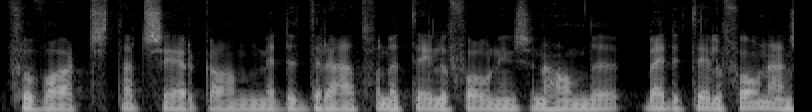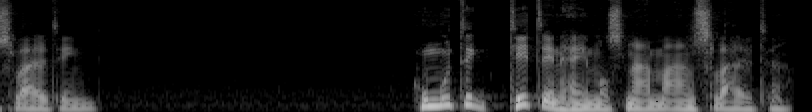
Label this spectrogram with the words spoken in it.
Verward staat Serkan met de draad van de telefoon in zijn handen bij de telefoonaansluiting. Hoe moet ik dit in hemelsnaam aansluiten?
